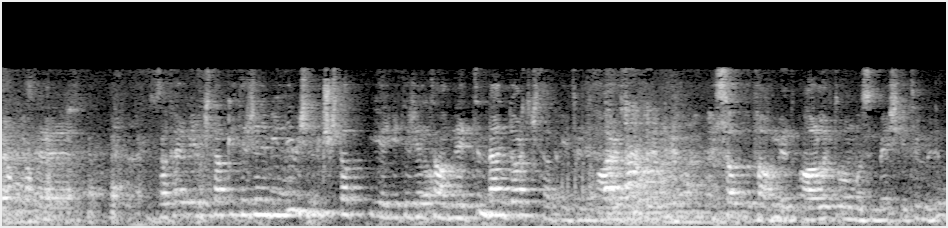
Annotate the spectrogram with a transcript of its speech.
Ee, Zafer Bey'in kitap getireceğini bildiğim için üç kitap getireceğini tahmin ettim. Ben dört kitap getirdim. Ağırlık hesaplı tahmin ettim. Ağırlıkta olmasın, beş getirmedim.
